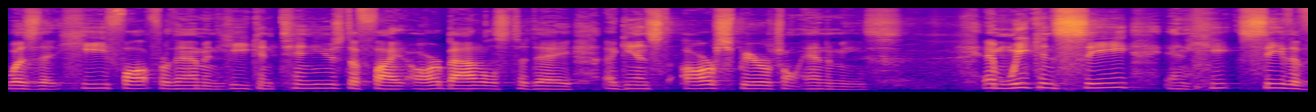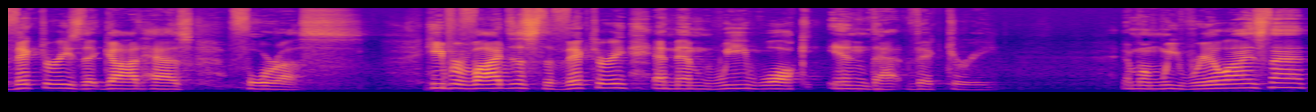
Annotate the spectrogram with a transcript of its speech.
was that he fought for them and he continues to fight our battles today against our spiritual enemies. And we can see and he, see the victories that God has for us. He provides us the victory and then we walk in that victory. And when we realize that,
